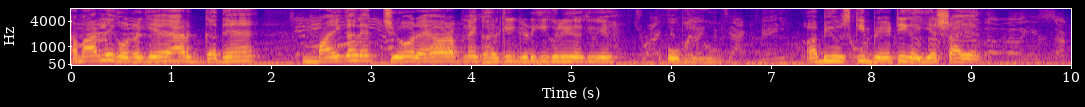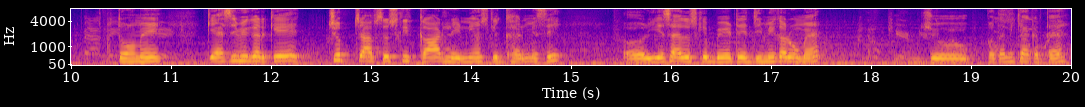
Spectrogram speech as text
हमारे लिए खोल रखी है यार, गधे हैं। माइकल एक चोर है और अपने घर की गिड़की खुली रखी हुई है। ओ भाई ओ। अभी उसकी बेटी गई है शायद। तो हमें कैसे भी करके चुपचाप से उसकी कार लेनी है उसके घर में से। और ये शायद उसके बेटे जिमी का रूम है, जो पता नहीं क्या करता है।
